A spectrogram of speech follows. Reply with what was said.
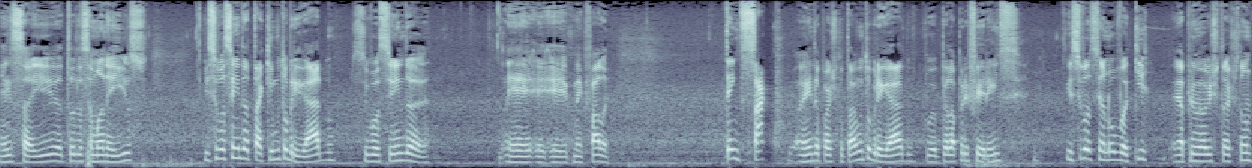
É isso aí, toda semana é isso. E se você ainda tá aqui, muito obrigado. Se você ainda. É, é, é, como é que fala? Tem saco ainda para escutar, muito obrigado pela preferência. E se você é novo aqui, é a primeira vez que está escutando,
